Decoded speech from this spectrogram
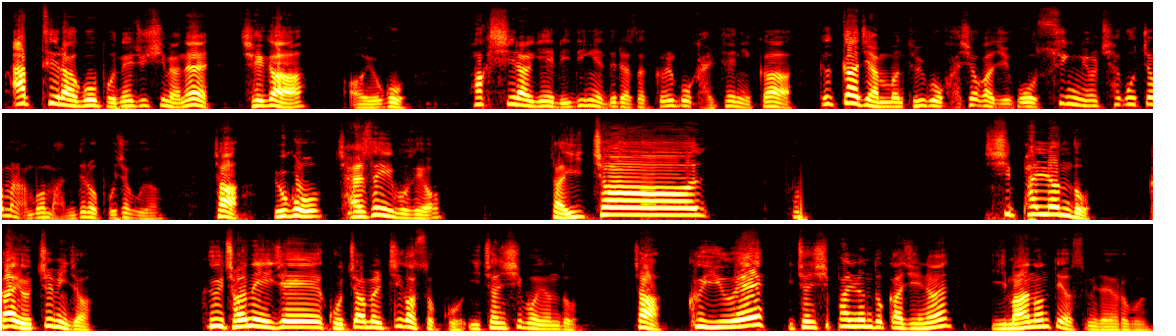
아트라고 보내주시면은 제가 어 요거 확실하게 리딩해드려서 끌고 갈 테니까 끝까지 한번 들고 가셔가지고 수익률 최고점을 한번 만들어 보자고요. 자, 요거 자세히 보세요. 자, 2018년도가 요쯤이죠. 그 전에 이제 고점을 찍었었고 2015년도. 자, 그 이후에 2018년도까지는 2만 원대였습니다, 여러분.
